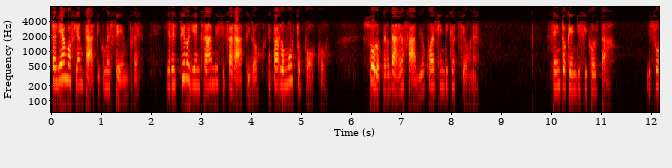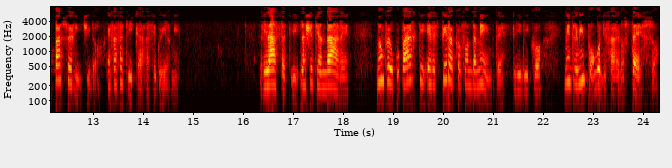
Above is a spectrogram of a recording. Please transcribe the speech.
Saliamo affiancati come sempre. Il respiro di entrambi si fa rapido e parlo molto poco, solo per dare a Fabio qualche indicazione. Sento che è in difficoltà. Il suo passo è rigido e fa fatica a seguirmi. Rilassati, lasciati andare, non preoccuparti e respira profondamente, gli dico, mentre mi impongo di fare lo stesso.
